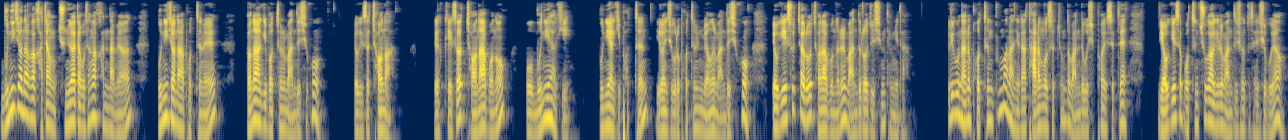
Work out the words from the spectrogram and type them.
문의 전화가 가장 중요하다고 생각한다면 문의 전화 버튼을 전화하기 버튼을 만드시고 여기서 전화 이렇게 해서 전화번호 뭐 문의하기 문의하기 버튼 이런 식으로 버튼명을 만드시고 여기에 숫자로 전화번호를 만들어 주시면 됩니다. 그리고 나는 버튼 뿐만 아니라 다른 것을 좀 더 만들고 싶어 했을 때 여기에서 버튼 추가하기를 만드셔도 되시고요.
